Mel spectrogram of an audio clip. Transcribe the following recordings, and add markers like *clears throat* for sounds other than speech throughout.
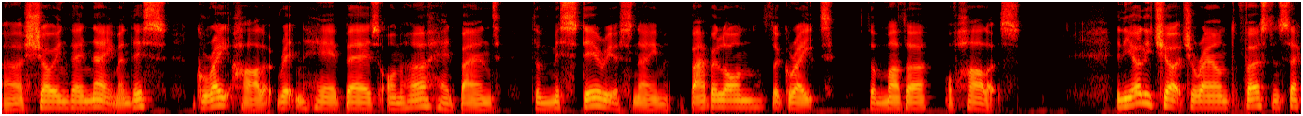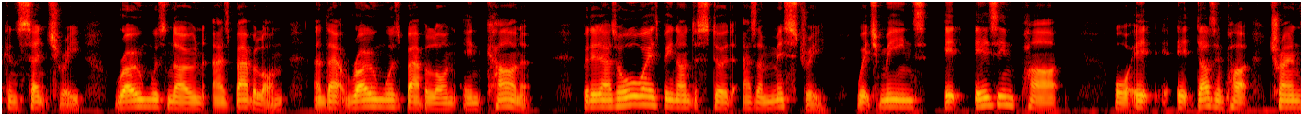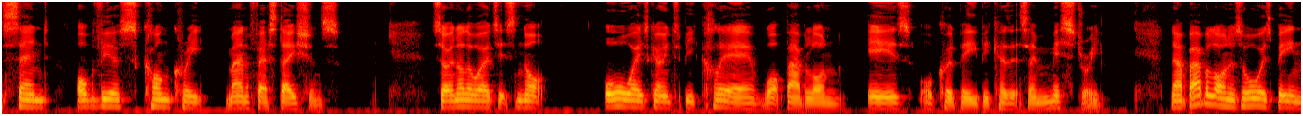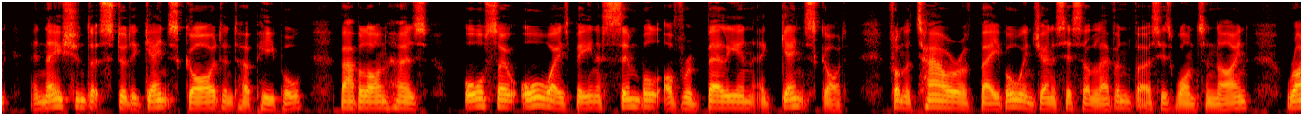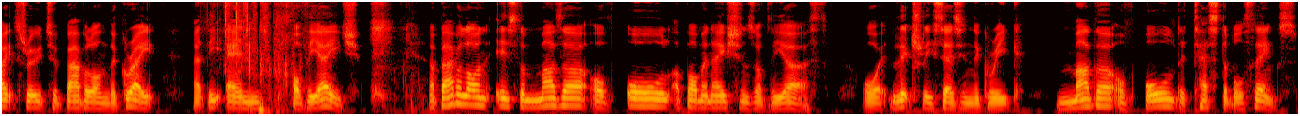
uh, showing their name. And this great harlot written here bears on her headband the mysterious name Babylon the Great, the mother of harlots. In the early church around 1st and 2nd century, Rome was known as Babylon, and that Rome was Babylon incarnate. But it has always been understood as a mystery, which means it is in part, or it, it does in part, transcend obvious concrete manifestations. So, in other words, it's not always going to be clear what Babylon is or could be because it's a mystery. Now, Babylon has always been a nation that stood against God and her people. Babylon has also always been a symbol of rebellion against God. From the Tower of Babel in Genesis 11, verses 1 to 9, right through to Babylon the Great at the end of the age. Now, Babylon is the mother of all abominations of the earth, or it literally says in the Greek, mother of all detestable things.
